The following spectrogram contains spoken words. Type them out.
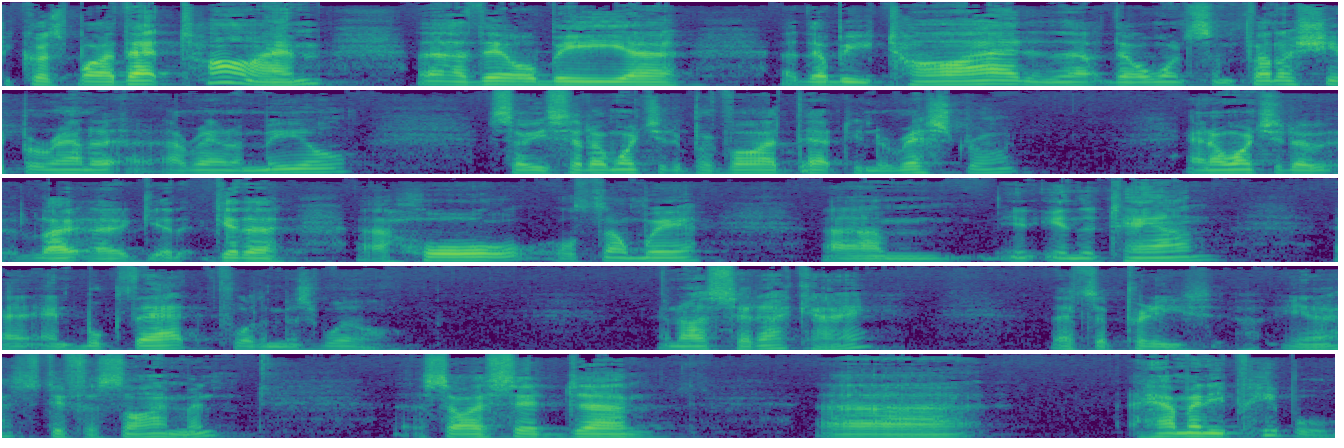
because by that time uh, there will be uh, they'll be tired and they'll, they'll want some fellowship around a, around a meal. So he said, I want you to provide that in a restaurant. And I want you to uh, get, get a, a, hall or somewhere um, in, in, the town and, and, book that for them as well. And I said, okay, that's a pretty you know, stiff assignment. So I said, um, uh, how many people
